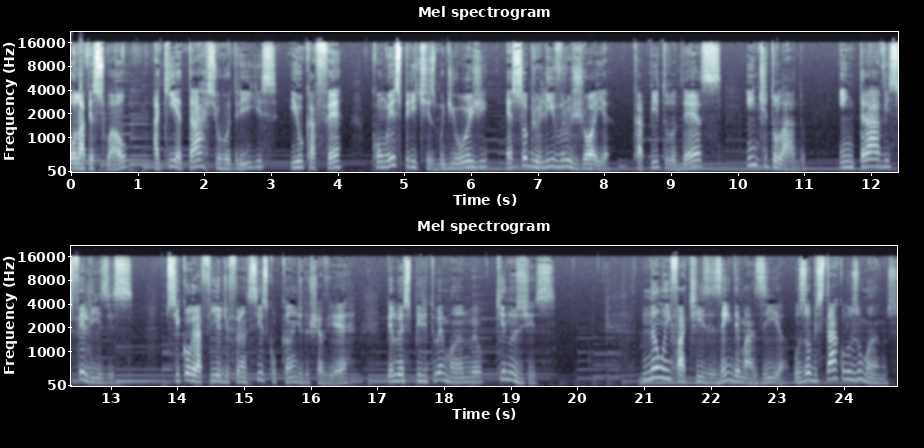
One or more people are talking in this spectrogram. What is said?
Olá pessoal, aqui é Tárcio Rodrigues e o café com o Espiritismo de hoje é sobre o livro Joia, capítulo 10, intitulado Entraves Felizes, psicografia de Francisco Cândido Xavier, pelo Espírito Emmanuel, que nos diz: Não enfatizes em demasia os obstáculos humanos,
